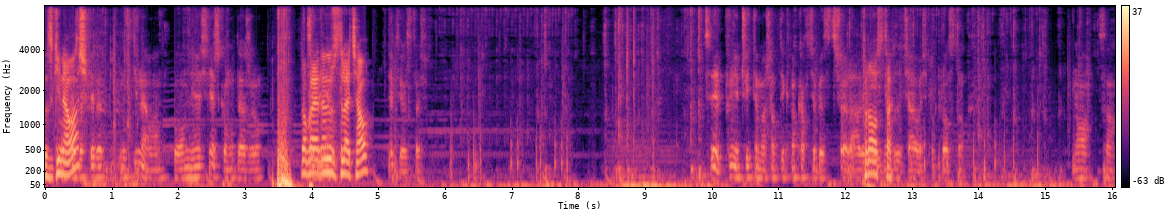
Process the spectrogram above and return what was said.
Zginęłaś? Chwilę- No, zginęłam, bo mnie śnieżką uderzył. Dobra, Ciebie jeden nie. już zleciał. Gdzie ty jesteś? Ty pewnie cheaty masz, antyknoka w ciebie strzela, ale Proste. nie leciałeś po prostu. No, co?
